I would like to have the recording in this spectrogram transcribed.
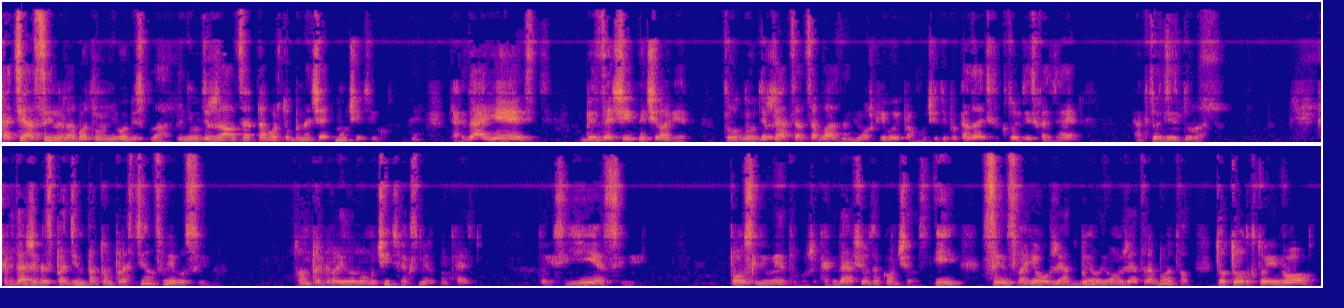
хотя сын и работал на него бесплатно, не удержался от того, чтобы начать мучить его. Когда есть беззащитный человек, трудно удержаться от соблазна, немножко его и помучить, и показать, кто здесь хозяин, а кто здесь дурак. Когда же господин потом простил своего сына, то он приговорил его мучителя к смертной казни. То есть, если после этого уже, когда все закончилось, и сын свое уже отбыл, и он уже отработал, то тот, кто его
